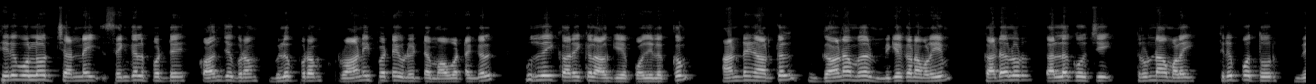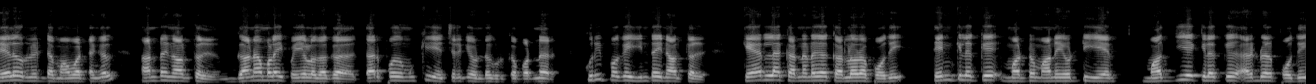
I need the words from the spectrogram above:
திருவள்ளூர் சென்னை செங்கல்பட்டு காஞ்சிபுரம் விழுப்புரம் ராணிப்பேட்டை உள்ளிட்ட மாவட்டங்கள் புதுவை காரைக்கால் ஆகிய பகுதிகளுக்கும் அன்றைய நாட்கள் கன முதல் மிக கனமழையும் கடலூர் கள்ளக்குறிச்சி திருவண்ணாமலை திருப்பத்தூர் வேலூர் உள்ளிட்ட மாவட்டங்கள் அன்றைய நாட்கள் கனமழை பெய்யுள்ளதாக தற்போது முக்கிய எச்சரிக்கை ஒன்று கொடுக்கப்பட்டனர். குறிப்பாக இன்றைய நாட்கள் கேரளா கர்நாடக கடலோர பகுதி தென்கிழக்கு மற்றும் அணையொட்டிய மத்திய கிழக்கு அரபியல் பகுதி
